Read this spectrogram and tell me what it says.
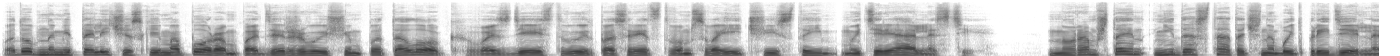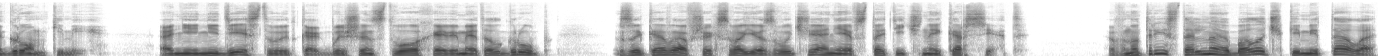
подобно металлическим опорам, поддерживающим потолок, воздействует посредством своей чистой материальности. Но Рамштайн недостаточно быть предельно громкими — они не действуют, как большинство хэви-метал групп, заковавших свое звучание в статичный корсет. Внутри стальной оболочки металла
